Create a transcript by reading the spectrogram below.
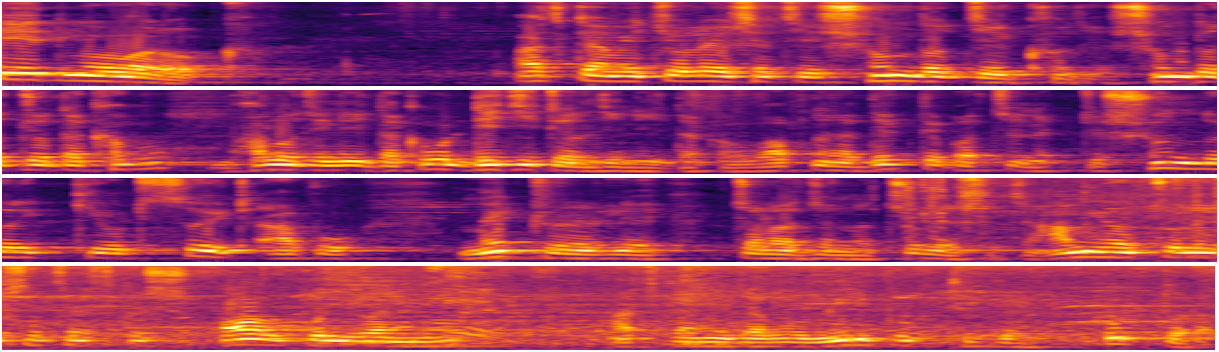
ঈদ মোবারক। আজকে আমি চলে এসেছি সৌন্দর্যের খোঁজে। সৌন্দর্য দেখাবো, ভালো জিনিস দেখাবো ডিজিটাল জিনিস দেখাবো। আপনারা দেখতে পাচ্ছেন একটা সুন্দর কিউট সুইট আপু মেট্রো রেলে চলার জন্য চলে এসেছে। আমিও চলে এসেছি আজকে অল পরিবার নিয়ে। আজকে আমি যাব মিরপুর থেকে উত্তরা।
